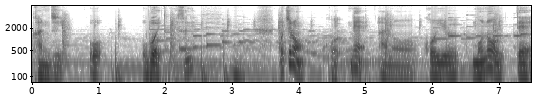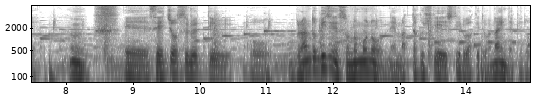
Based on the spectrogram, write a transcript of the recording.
感じを覚えたんですよね。うん、もちろんこうねあのこういうものを売って、うんえー、成長するっていうこうブランドビジネスそのものをね全く否定しているわけではないんだけど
